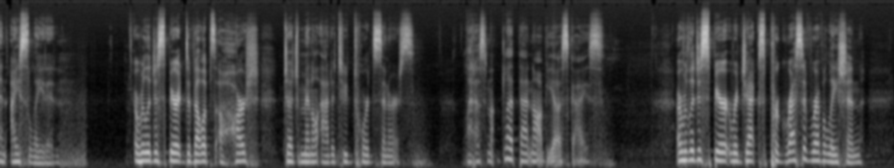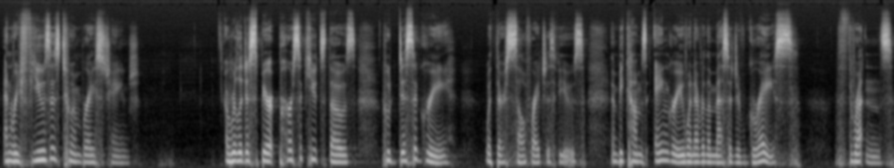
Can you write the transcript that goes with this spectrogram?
and isolated. A religious spirit develops a harsh, judgmental attitude towards sinners. Let us not let that not be us, guys. A religious spirit rejects progressive revelation and refuses to embrace change. A religious spirit persecutes those who disagree with their self righteous views and becomes angry whenever the message of grace threatens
